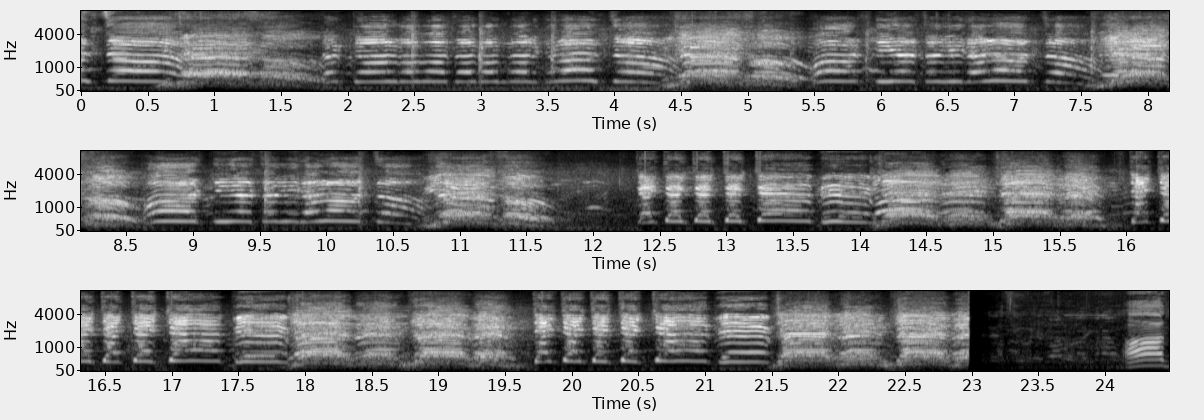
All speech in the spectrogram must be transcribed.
आंबेडकरांचा डॉक्टर बाबासाहेब आंबेडकरांचा! भारतीय संविधानाचा! भारतीय संविधानाचा! जय जय जय जय जय भीम! आज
